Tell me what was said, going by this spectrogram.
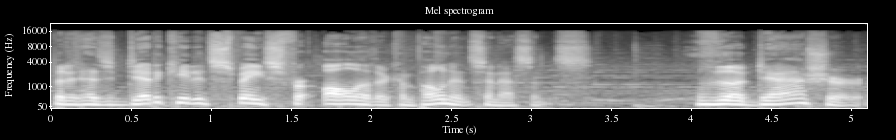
but it has dedicated space for all other components in essence. The Dasher,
